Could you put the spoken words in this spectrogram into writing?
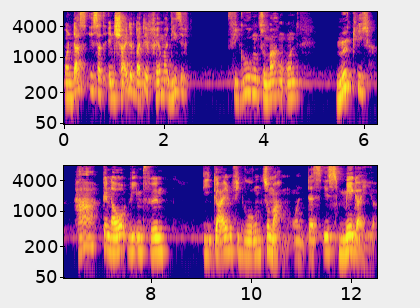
Und das ist das Entscheidende bei der Firma, diese Figuren zu machen und möglichst haargenau wie im Film die geilen Figuren zu machen. Und das ist mega hier.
